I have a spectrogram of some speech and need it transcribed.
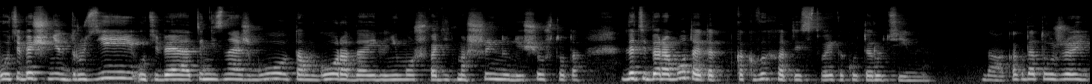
у тебя еще нет друзей, у тебя ты не знаешь го, там города или не можешь водить машину или еще что-то. Для тебя работа это как выход из твоей какой-то рутины. Да, когда ты уже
